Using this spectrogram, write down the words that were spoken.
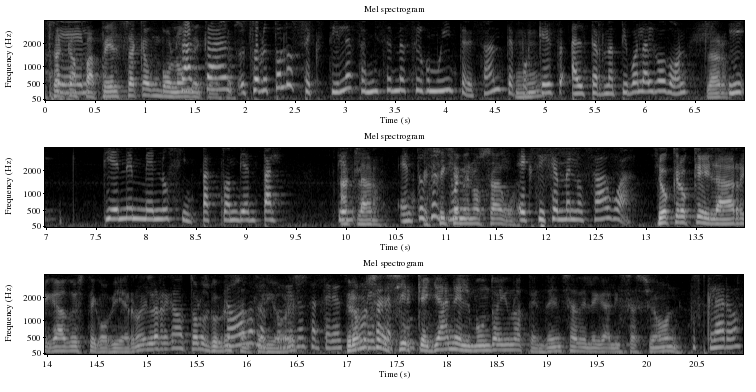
papel. saca papel, saca un bolón de Sacan- cosas. Sobre todo los textiles, a mí se me hace algo muy interesante porque es alternativo al algodón Claro. y tiene menos impacto ambiental. Tiene- Ah, claro. Entonces, Exige bueno, menos agua. Exige menos agua. Yo creo que la ha regado este gobierno y la ha regado todos los gobiernos Todos los anteriores. gobiernos anteriores pero vamos a este decir que ya en el mundo hay una tendencia de legalización. Pues claro,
